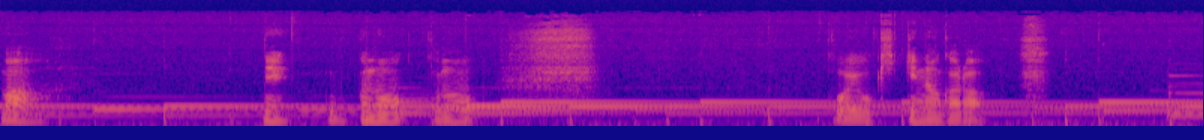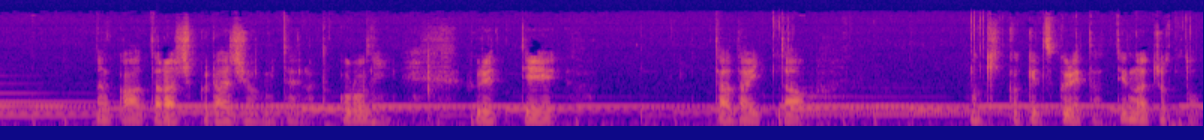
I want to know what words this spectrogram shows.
まあね僕のこの声を聞きながらなんか新しくラジオみたいなところに触れていただいた、まあ、きっかけ作れたっていうのはちょっと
